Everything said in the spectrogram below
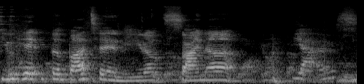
You hit the button. You don't sign up. Yes.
